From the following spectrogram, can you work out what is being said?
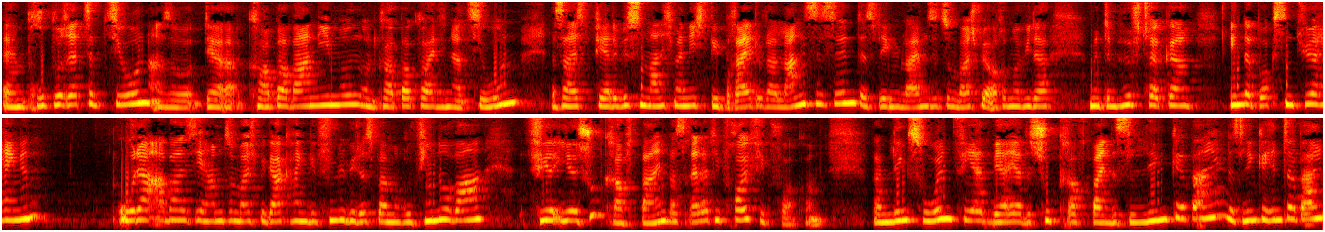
ähm, Propriozeption, also der Körperwahrnehmung und Körperkoordination. Das heißt, Pferde wissen manchmal nicht, wie breit oder lang sie sind. Deswegen bleiben sie zum Beispiel auch immer wieder mit dem Hüfthöcker in der Boxentür hängen. Oder aber sie haben zum Beispiel gar kein Gefühl, wie das beim Rufino war, für ihr Schubkraftbein, was relativ häufig vorkommt. Beim Linkshohlenpferd wäre ja das Schubkraftbein das linke Bein, das linke Hinterbein.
